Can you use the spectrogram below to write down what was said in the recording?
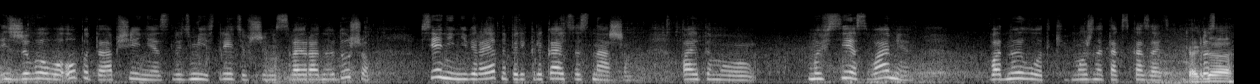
из живого опыта общения с людьми, встретившими свою родную душу, все они невероятно перекликаются с нашим. Поэтому мы все с вами в одной лодке, можно так сказать. Когда,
